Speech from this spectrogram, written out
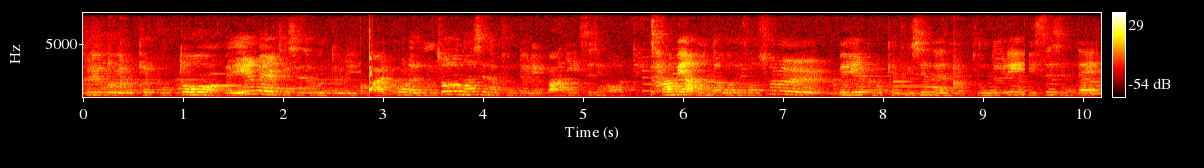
그리고 이렇게 보통 매일매일 드시는 분들이 알코올에 의존하시는 분들이 많이 있으신 것 같아요. 잠이 안 온다고 해서 술을 매일 그렇게 드시는 분들이 있으신데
